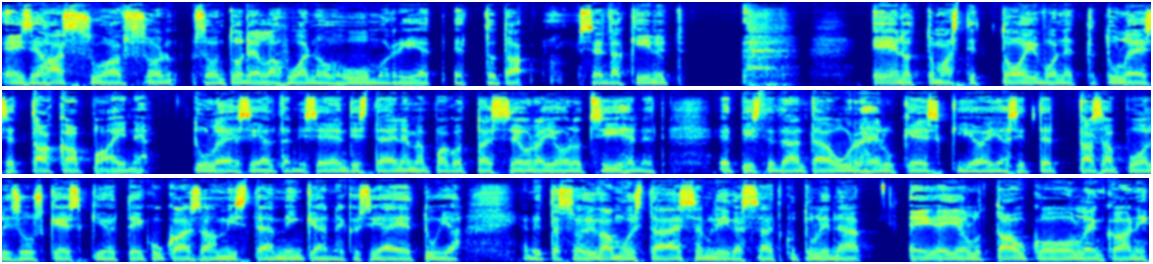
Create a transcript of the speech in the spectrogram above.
ei se hassua, se on, se on todella huono huumori. Et, et tota, sen takia nyt ehdottomasti toivon, että tulee se takapaine – tulee sieltä, niin se entistä enemmän pakottaisi seurajohdot siihen, että, että pistetään tämä urheilu keskiöön ja sitten tasapuolisuus että ei kukaan saa mistään minkäännäköisiä etuja. Ja nyt tässä on hyvä muistaa SM-liigassa, että kun tuli nämä ei, ei ollut taukoa ollenkaan, niin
